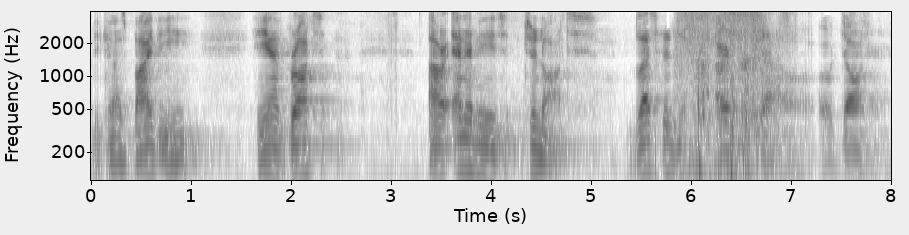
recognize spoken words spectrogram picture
because by thee he hath brought our enemies to naught. Blessed art thou, O daughter,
